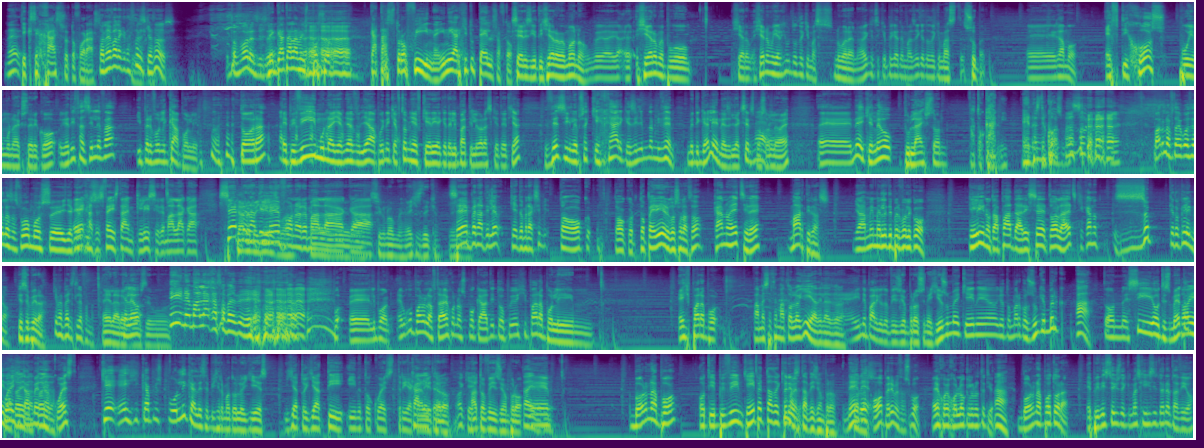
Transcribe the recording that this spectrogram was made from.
Ναι. Και ξεχάσεις ότι το φοράς. Τον έβαλε και τα φόρησε κι αυτός. Το φόρεσε. Δεν καταλαβαίνει πόσο καταστροφή είναι. Είναι η αρχή του τέλους αυτό. Ξέρεις γιατί χαίρομαι μόνο. Ε, ε, Χαίρομαι που. Χαίρομαι, χαίρομαι για αρχή που το δοκίμασες. Νούμερο ένα. Έτσι και πήγατε μαζί και το δοκιμάσετε. Σούπερ. Ε, γαμό. Ευτυχώς που ήμουν εξωτερικό, γιατί θα ζήλευα υπερβολικά πολύ. Τώρα, επειδή ήμουνα για μια δουλειά που είναι και αυτό μια ευκαιρία και τα λοιπά τηλεόραση και τέτοια, δεν ζήλεψα και χάρηκα. Ζήλευα ήταν μηδέν. Με την καλή έννοια ζήλια, ξέρεις Ναι, πώς το ρε. λέω, ε. ε. Ναι, και λέω τουλάχιστον θα το κάνει ένας δικός μας. Παρ' όλα αυτά, εγώ θέλω να σας πω όμως για κάτι. Έχασες FaceTime κλίση, ρε μαλάκα. Σε έπαιρνα Κάναμε γύρισμα. τηλέφωνο, ρε Κάναμε μαλάκα. γύρισμα. Συγγνώμη, έχεις δίκιο. Σε έπαιρνα τηλέφωνο. Και εντωμεταξύ, το, το, το, το περίεργο σε όλο αυτό, κάνω έτσι, ρε. Μάρτυρας. Για να μην με λέτε υπερβολικό. Κλείνω τα πάντα, reset, όλα έτσι και κάνω ζουπ και το κλείνω. Και σε πήρα. Και με παίρνεις τηλέφωνο. Έλα ρε, και λέω, Κώστη μου. Είναι μαλάκα το παιδί. Πο- ε, λοιπόν, εγώ παρόλα αυτά έχω να σου πω κάτι το οποίο έχει πάρα πολύ. μ, Έχει πάρα πολύ. Πάμε σε θεματολογία δηλαδή τώρα. είναι πάλι για το Vision Pro συνεχίζουμε και είναι για τον Μάρκο Ζούκεμπεργκ, Α, τον CEO της Meta Το είδα, που το έχει τα είδα, το Meta είδα. Quest και έχει κάποιους πολύ καλές επιχειρηματολογίες για το γιατί είναι το Quest 3 καλύτερο, Καλύτερο, οκ. από το Vision Pro. Τα είδα, Ε, τα είδα. μπορώ να πω ότι επειδή... και είπε ότι τα δοκίμασε τα Περίμενε. Vision Pro. Ναι, ναι, κιόλας. ω, περίμενε, θα σου πω. Έχω, έχω ολόκληρο τέτοιο. Α, Μπορώ να πω τώρα, επειδή το έχεις δοκιμάσει και έχεις δει το ένα από τα δύο,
